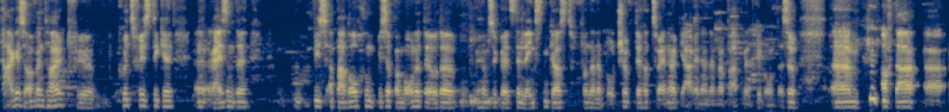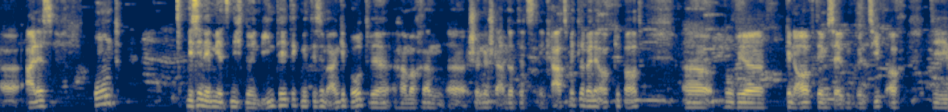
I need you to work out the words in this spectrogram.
Tagesaufenthalt für kurzfristige äh, Reisende bis ein paar Wochen, bis ein paar Monate oder wir haben sogar jetzt den längsten Gast von einer Botschaft, der hat zweieinhalb Jahre in einem Apartment gewohnt. Also ähm, auch da äh, äh, alles. Und wir sind eben jetzt nicht nur in Wien tätig mit diesem Angebot, wir haben auch einen äh, schönen Standort jetzt in Graz mittlerweile aufgebaut, äh, wo wir genau auf demselben Prinzip auch die,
